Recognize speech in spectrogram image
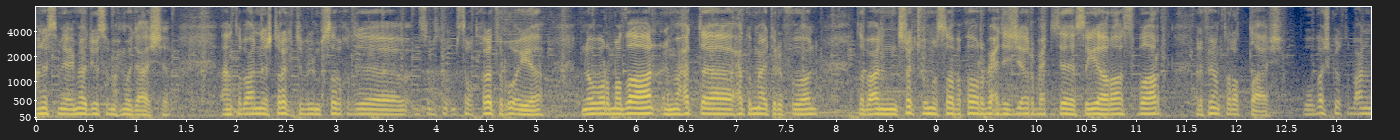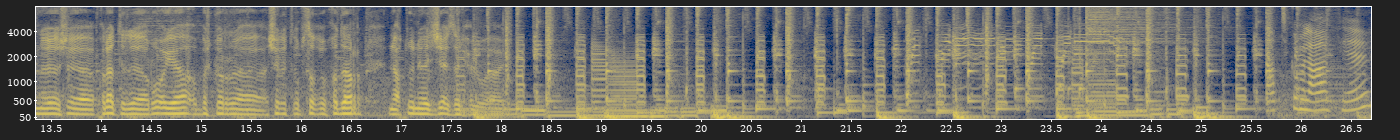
أنا اسمي عماد يوسف محمود عاشة أنا طبعا اشتركت بالمسابقة مسابقة قناة الرؤية من أول رمضان لما حتى حكم معي تليفون. طبعا اشتركت في المسابقة وربحت ربحت سيارة سبارك 2013 وبشكر طبعا قناة الرؤية وبشكر شركة أبو خضر إن أعطوني الجائزة الحلوة هاي. يعطيكم العافية.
